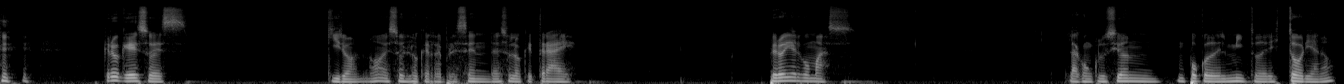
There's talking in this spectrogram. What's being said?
creo que eso es Quirón, ¿no? Eso es lo que representa, eso es lo que trae. Pero hay algo más. La conclusión un poco del mito, de la historia, ¿no?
